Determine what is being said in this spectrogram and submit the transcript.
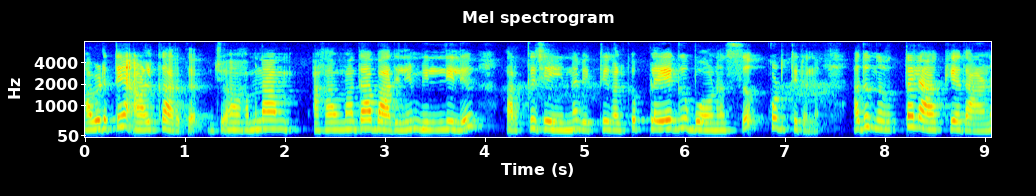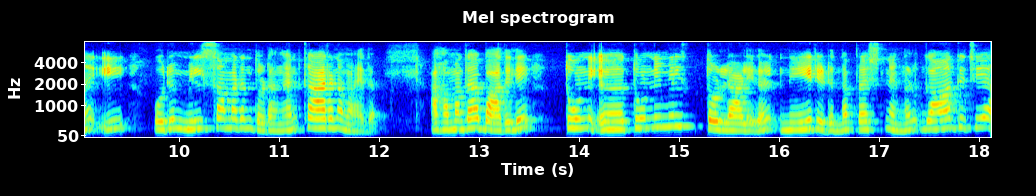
അവിടുത്തെ ആൾക്കാർക്ക് അഹമ്മദാ അഹമ്മദാബാദിലെ മില്ലിൽ വർക്ക് ചെയ്യുന്ന വ്യക്തികൾക്ക് പ്ലേഗ് ബോണസ് കൊടുത്തിരുന്നു. അത് നിർത്തലാക്കിയതാണ് ഈ ഒരു മിൽ സമരം തുടങ്ങാൻ കാരണമായത്. അഹമ്മദാബാദിലെ തുണി തുണിമിൽ തൊഴിലാളികൾ നേരിടുന്ന പ്രശ്നങ്ങൾ ഗാന്ധിജിയെ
